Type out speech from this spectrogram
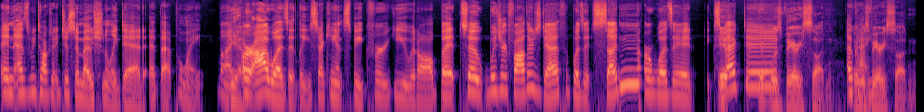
and as we talked, just emotionally dead at that point. Like, Yeah. or I was at least. I can't speak for you at all. But so, was your father's death? Was it sudden or was it expected? It was very sudden. Okay. It was very sudden.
